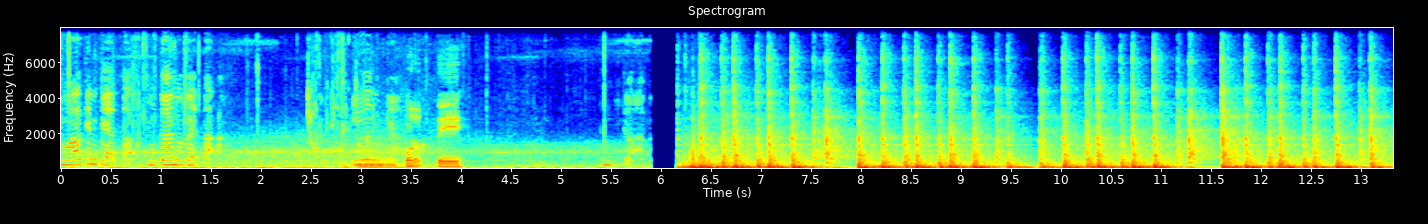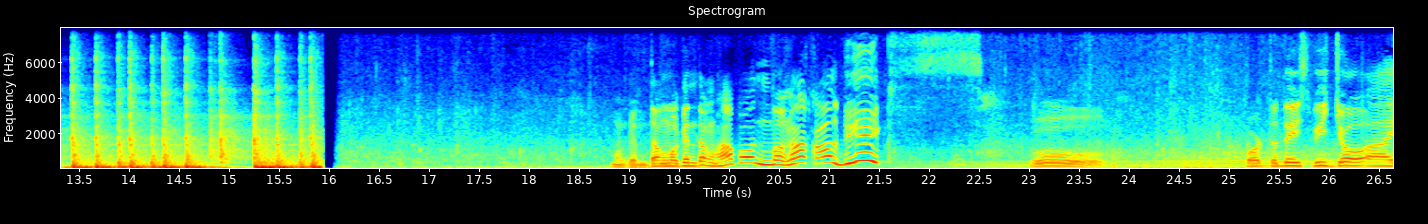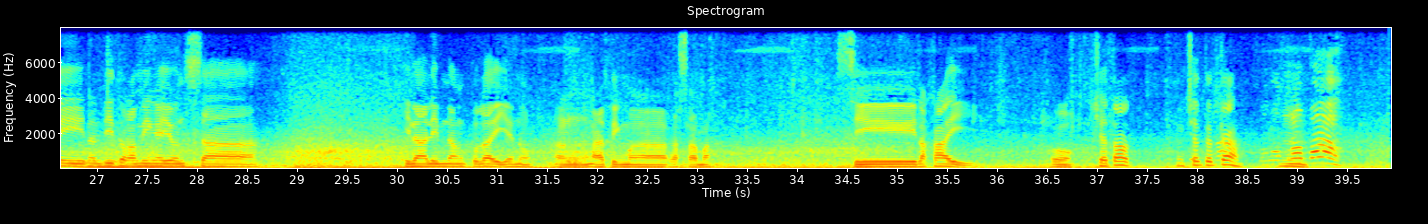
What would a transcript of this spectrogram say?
Yung akin kaya ta. Magkano kaya ta? Ilan ka? Korte. Gabi. Magandang magandang hapon mga Kalbix! Oh. For today's video ay nandito kami ngayon sa ilalim ng tulay ano, ang ating mga kasama. Si Lakay. Oh, shout out. Nag-shout out ka. Mga tropa!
